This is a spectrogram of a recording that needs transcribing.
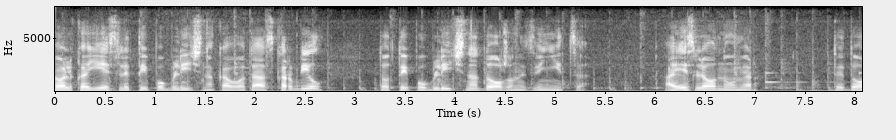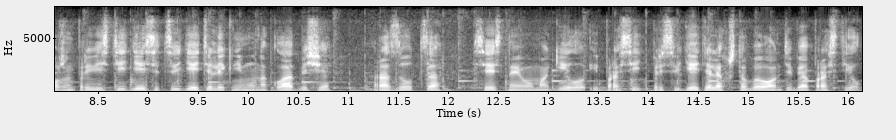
Только если ты публично кого-то оскорбил, то ты публично должен извиниться. А если он умер, ты должен привести 10 свидетелей к нему на кладбище, разуться, сесть на его могилу и просить при свидетелях, чтобы он тебя простил.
